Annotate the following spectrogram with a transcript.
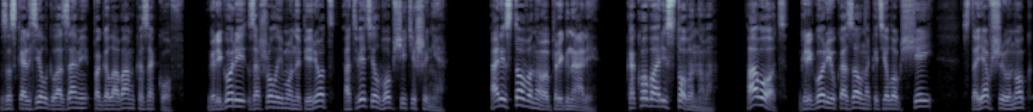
заскользил глазами по головам казаков. Григорий зашел ему наперед, ответил в общей тишине. Арестованного пригнали. Какого арестованного? А вот, Григорий указал на котелок щей, стоявший у ног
